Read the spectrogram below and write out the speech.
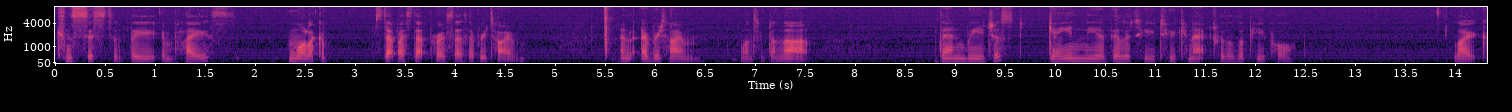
consistently in place, more like a step by step process every time. And every time, once we've done that, then we just gain the ability to connect with other people. Like,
